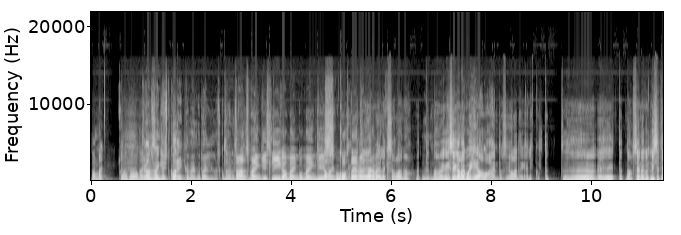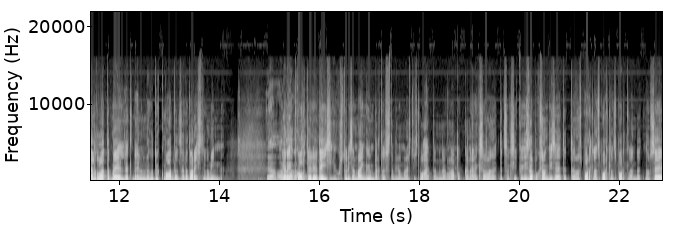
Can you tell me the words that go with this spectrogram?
Tammekaga mängis Trans mängis vist karikamängu Tallinnas. Trans mängis liigamängu, mängis Kohtla-Järvel. Kohtla-Järvel, eks ole, noh, et, et noh, ega see ka nagu hea lahendus ei ole tegelikult, et et, et noh, see nagu lihtsalt jälle tuletab meelde, et meil on nagu tükk maad veel selle taristuga minna ja, aga, ja neid aga... kohti oli ju teisigi, kus tuli seal mänge ümber tõsta, minu meelest vist vahetada nagu natukene, eks ole, et, et saaks ikkagi, siis lõpuks ongi see, et, et noh, Sportland, Sportland, Sportland, et noh, see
